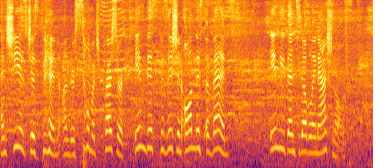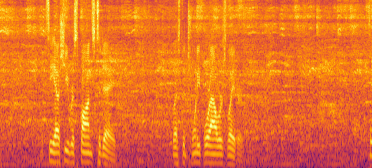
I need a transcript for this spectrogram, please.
And she has just been under so much pressure in this position on this event in these NCAA Nationals. Let's see how she responds today. Less than 24 hours later. So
